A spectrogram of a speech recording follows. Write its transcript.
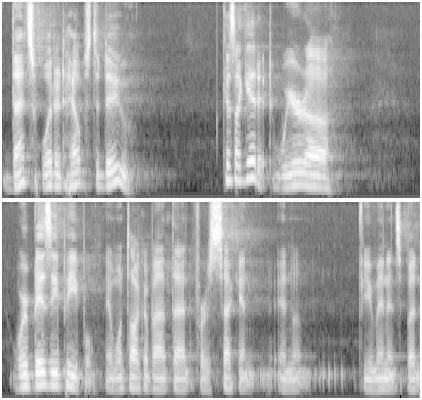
that's what it helps to do. Because I get it. We're, uh, we're busy people, and we'll talk about that for a second in a few minutes, but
